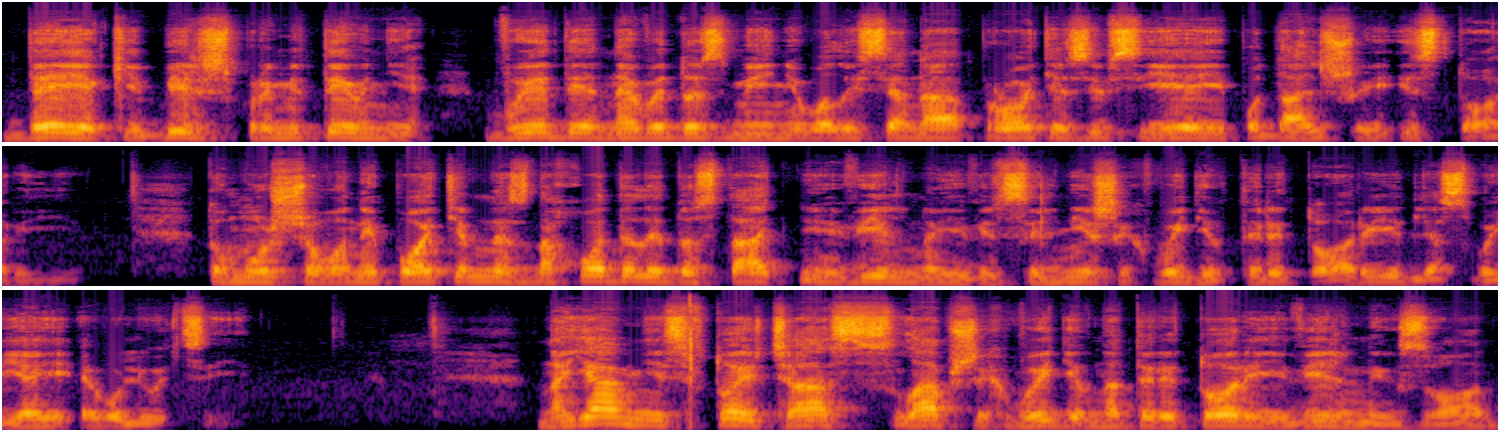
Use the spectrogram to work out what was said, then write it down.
деякі більш примітивні види не видозмінювалися на протязі всієї подальшої історії, тому що вони потім не знаходили достатньої вільної від сильніших видів території для своєї еволюції. Наявність в той час слабших видів на території вільних зон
